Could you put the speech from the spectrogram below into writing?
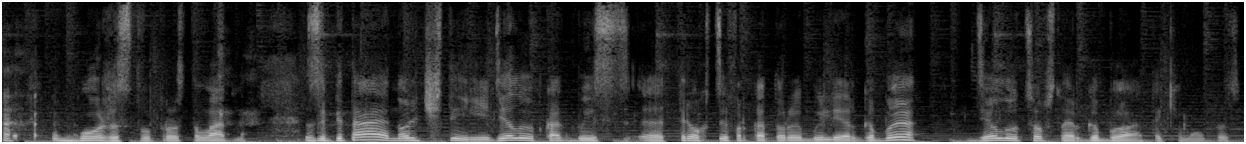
убожество просто, ладно запятая 0,4. И делают как бы из э, трех цифр, которые были RGB, делают, собственно, RGBA таким образом.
